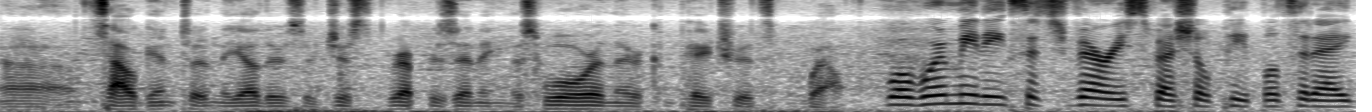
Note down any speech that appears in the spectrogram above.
uh, and the others are just representing this war and their compatriots well. well, we're meeting such very special people today.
